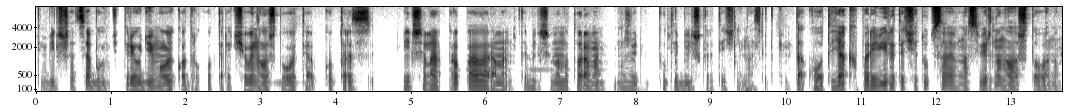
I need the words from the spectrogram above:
тим більше це був 4-дюймовий квадрокоптер. Якщо ви налаштовуєте коптер з більшими пропелерами та більшими моторами, можуть бути більш критичні наслідки. Так от, як перевірити, чи тут все в нас вірно налаштовано?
